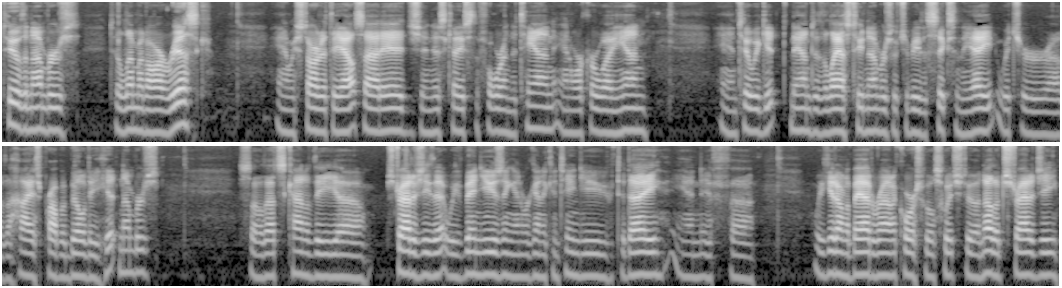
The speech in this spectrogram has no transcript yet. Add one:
two of the numbers to limit our risk. And we start at the outside edge, in this case the 4 and the 10, and work our way in until we get down to the last two numbers, which would be the 6 and the 8, which are uh, the highest probability hit numbers. So that's kind of the uh, strategy that we've been using and we're going to continue today. And if uh, we get on a bad run, of course, we'll switch to another strategy.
